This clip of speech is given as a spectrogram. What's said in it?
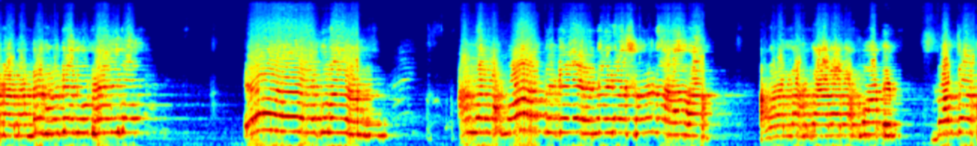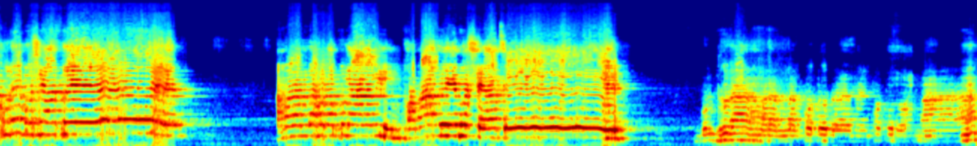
আমার বান্দাগুলোকে আমি উঠায় নিব। আমার আল্লাহ তাআলা রহমতের দরজা খুলে বসে আছে। আমার আল্লাহ রাব্বুল আলামিন ক্ষমা হয়ে বসে আছে। বন্ধুরা, আমার আল্লাহ কত দয়াময়, কত রহমান।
